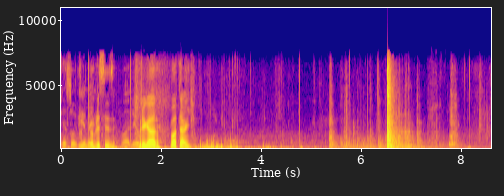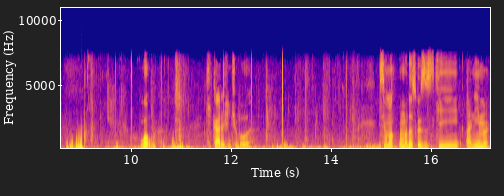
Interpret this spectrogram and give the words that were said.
Quer só vir, Não precisa. Valeu. Obrigado. Boa tarde. Uou. Que cara, gente boa. Isso é uma, uma das coisas que anima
